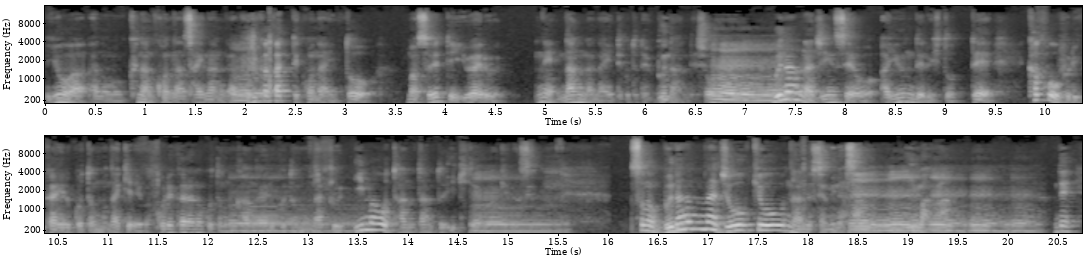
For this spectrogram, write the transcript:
要はあの苦難困難災難が降りかかってこないと、まあ、それっていわゆる、ね、難がないってことで無難でしょ、うん。無難な人生を歩んでる人って過去を振り返ることもなければこれからのことも考えることもなくうん。今を淡々と生きてるわけですよ。その無難な状況なんですよ皆さん。今がで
